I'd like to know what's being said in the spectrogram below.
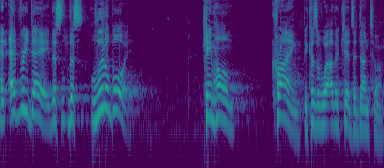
And every day this, this little boy came home crying because of what other kids had done to him.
